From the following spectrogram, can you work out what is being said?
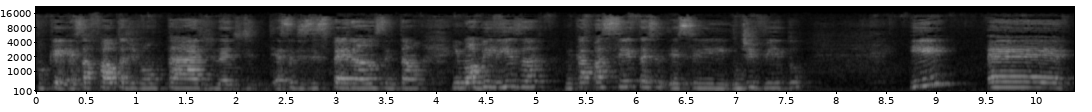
porque essa falta de vontade, né, de, essa desesperança, então imobiliza, incapacita esse, esse indivíduo. E é,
